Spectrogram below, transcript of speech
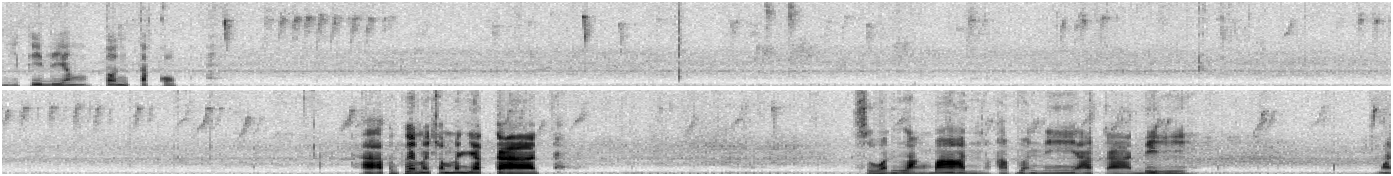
อันนี้พี่เลี้ยงต้นตะกบ พาเพื่อนๆมาชมบรรยากาศ สวนหลังบ้านนะครับ วันนี้อากาศดี ไม่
